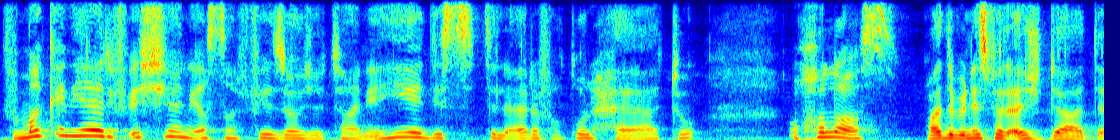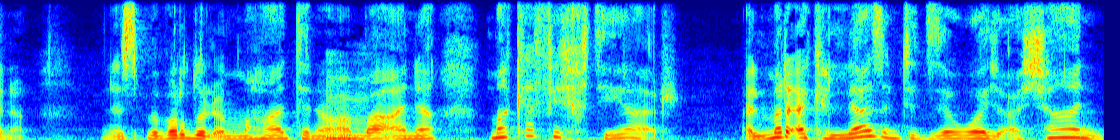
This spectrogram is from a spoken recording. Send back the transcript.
فما كان يعرف إيش يعني أصلا في زوجة تانية، هي دي الست اللي عرفها طول حياته وخلاص، هذا بالنسبة لأجدادنا، بالنسبة برضو لأمهاتنا وآبائنا ما كان في اختيار، المرأة كان لازم تتزوج عشان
